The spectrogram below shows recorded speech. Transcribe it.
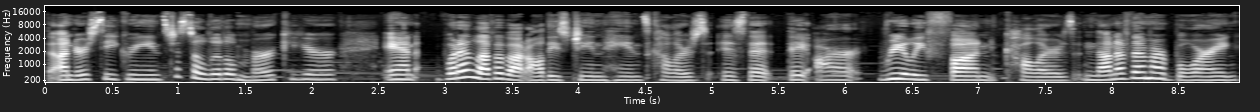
The undersea greens, just a little murkier. And what I love about all these Jean Haines colors is that they are really fun colors. None of them are boring.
